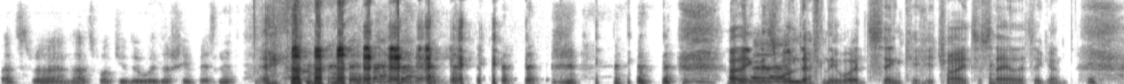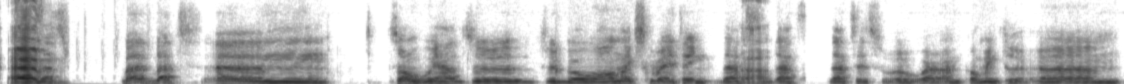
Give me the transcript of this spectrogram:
That's uh, that's what you do with the ship, isn't it? I think this one Um, definitely would sink if you tried to sail it again. Um, but but um, so we had to to go on excavating. That's Uh-huh. that's that is where I'm coming to. Um,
